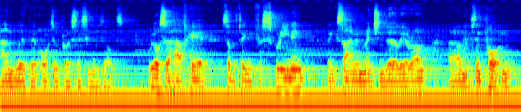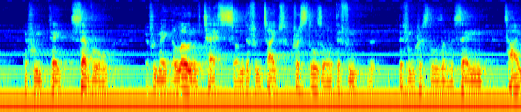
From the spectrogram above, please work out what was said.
and with the auto processing results. We also have here something for screening. I think Simon mentioned earlier on. Um, it's important if we take several, if we make a load of tests on different types of crystals or different, different crystals of the same type,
